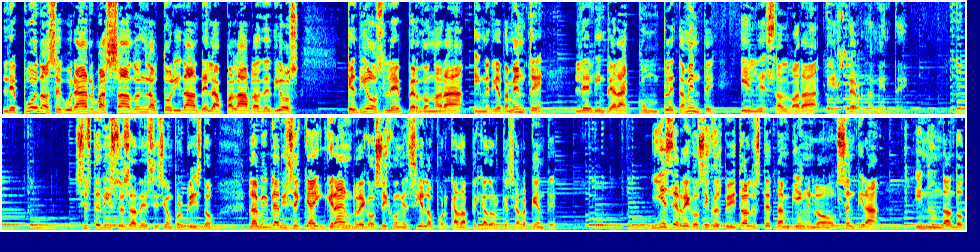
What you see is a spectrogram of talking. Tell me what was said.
le puedo asegurar, basado en la autoridad de la palabra de Dios, que Dios le perdonará inmediatamente, le limpiará completamente y le salvará eternamente. Si usted hizo esa decisión por Cristo, la Biblia dice que hay gran regocijo en el cielo por cada pecador que se arrepiente. Y ese regocijo espiritual usted también lo sentirá inundando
